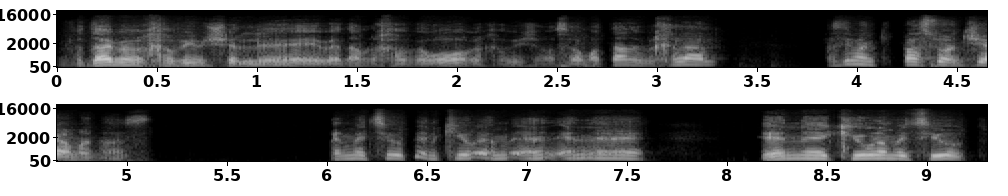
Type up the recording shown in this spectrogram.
ודאי במרחבים של אה, אדם לחברו, מרחבים של משא ומתן ובכלל, אז אם פסו אנשי אמנה, אז אין מציאות, אין קיום, אין, אין, אין, אין, אין אה, קיום למציאות.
